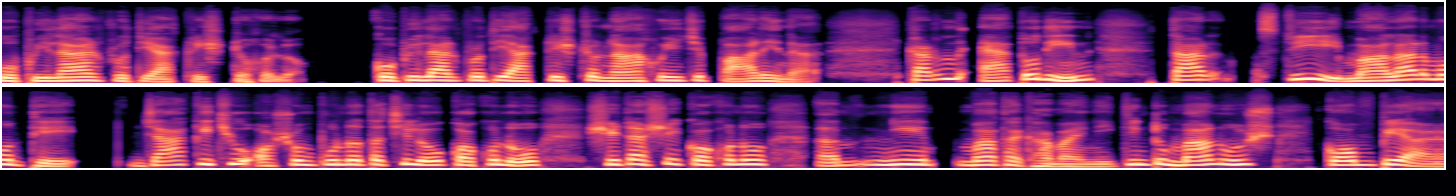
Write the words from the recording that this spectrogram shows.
কপিলার প্রতি আকৃষ্ট হলো। কপিলার প্রতি আকৃষ্ট না হয়ে যে পারে না। কারণ এতদিন তার স্ত্রী মালার মধ্যে যা কিছু অসম্পূর্ণতা ছিল, কখনো সেটা সে কখনো নিয়ে মাথা ঘামায়নি। কিন্তু মানুষ কম্পেয়ার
